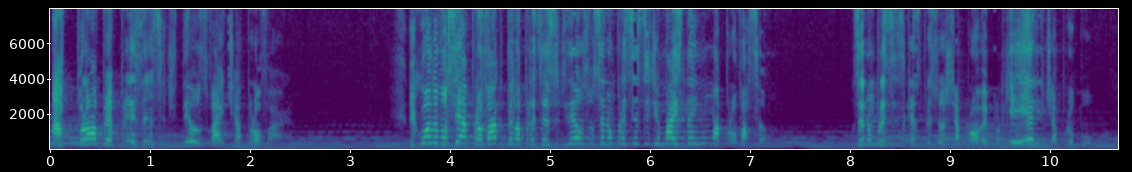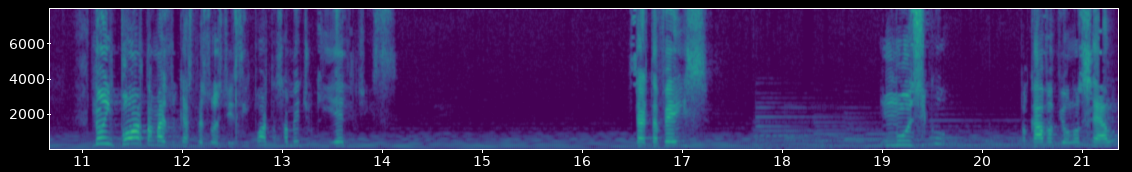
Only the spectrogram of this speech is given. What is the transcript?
a própria presença de Deus vai te aprovar. E quando você é aprovado pela presença de Deus, você não precisa de mais nenhuma aprovação. Você não precisa que as pessoas te aprovem, porque Ele te aprovou. Não importa mais o que as pessoas dizem, importa somente o que ele diz. Certa vez, um músico tocava violoncelo.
